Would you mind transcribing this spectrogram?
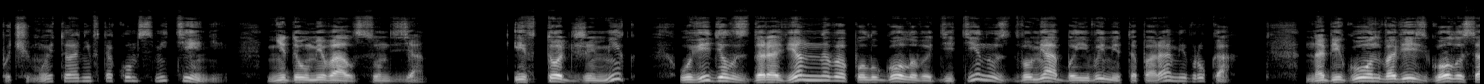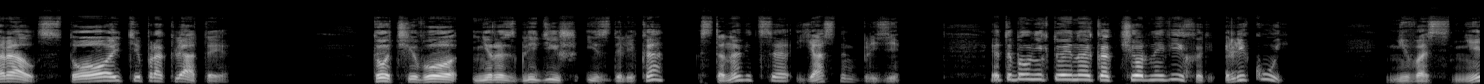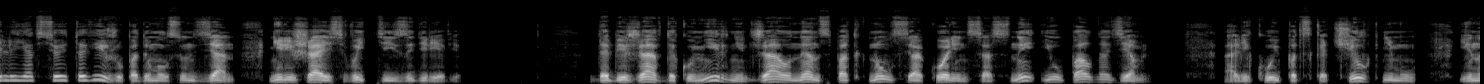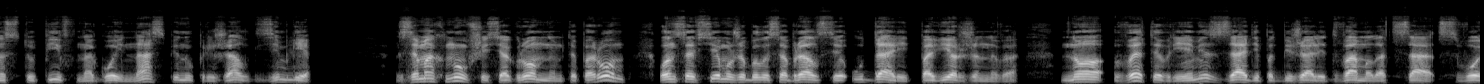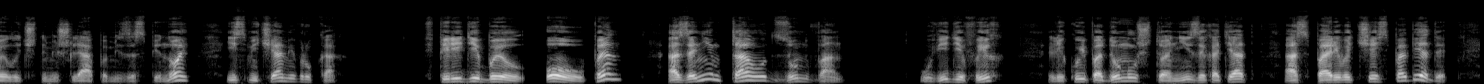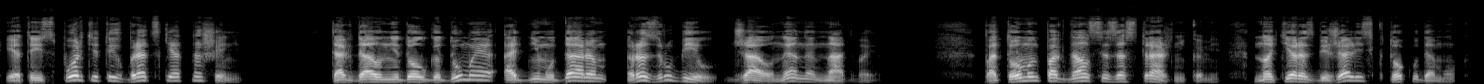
Почему это они в таком смятении? Недоумевал Сунцзян. И в тот же миг увидел здоровенного полуголого детину с двумя боевыми топорами в руках. На бегу он во весь голос орал «Стойте, проклятые!» То, чего не разглядишь издалека, становится ясным вблизи. Это был никто иной, как черный вихрь, ликуй. «Не во сне ли я все это вижу?» — подумал Сунцзян, не решаясь выйти из-за деревьев. Добежав до кумирни, Джао Нэн споткнулся о корень сосны и упал на землю. Аликуй подскочил к нему и, наступив ногой на спину, прижал к земле, Замахнувшись огромным топором, он совсем уже было собрался ударить поверженного, но в это время сзади подбежали два молодца с войлочными шляпами за спиной и с мечами в руках. Впереди был Оу Пен, а за ним Тао Цзун Ван. Увидев их, Ликуй подумал, что они захотят оспаривать честь победы, и это испортит их братские отношения. Тогда он, недолго думая, одним ударом разрубил Джао Нэна надвое. Потом он погнался за стражниками, но те разбежались кто куда мог.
